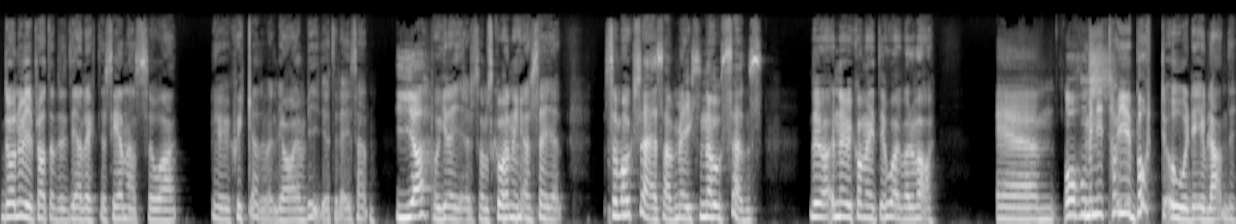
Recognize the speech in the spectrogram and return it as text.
då när vi pratade dialekter senast så eh, skickade väl jag en video till dig sen Ja. på grejer som skåningar säger. Som också är så här makes no sense. Du, nu kommer jag inte ihåg vad det var. Ehm, hon, Men ni tar ju bort ord ibland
